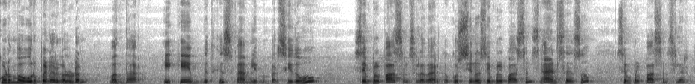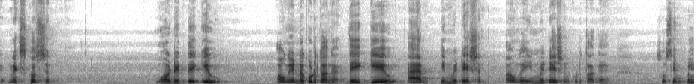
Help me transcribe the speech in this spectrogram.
குடும்ப உறுப்பினர்களுடன் வந்தார். He came with his family members இதுவும் சிம்பிள் பாசன்ஸில் தான் இருக்குது கொஸ்டினும் சிம்பிள் பாசன்ஸ் ஆன்சர்ஸும் சிம்பிள் பாசன்ஸில் இருக்குது next question what did they give அவங்க என்ன கொடுத்தாங்க? தே கேவ் அண்ட் இன்விடேஷன் அவங்க இன்விடேஷன் கொடுத்தாங்க. ஸோ சிம்பிள்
